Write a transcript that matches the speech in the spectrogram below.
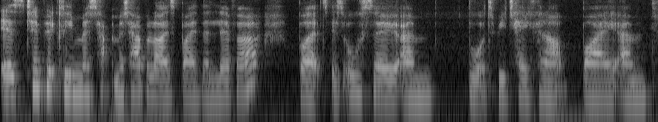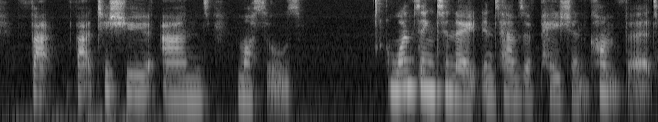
It's typically meta- metabolized by the liver, but is also um, thought to be taken up by um, fat, fat tissue and muscles. One thing to note in terms of patient comfort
